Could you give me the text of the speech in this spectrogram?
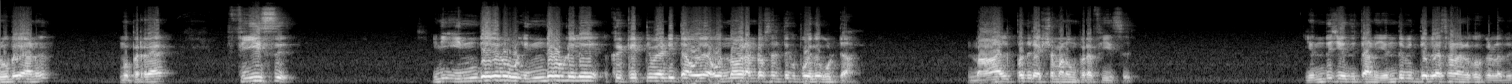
രൂപയാണ് മൂപ്പരുടെ ഫീസ് ഇനി ഇന്ത്യയുടെ ഉള്ളിൽ ഇന്ത്യയുടെ ഉള്ളിൽ ക്രിക്കറ്റിന് വേണ്ടിയിട്ട് ഒന്നോ രണ്ടോ സ്ഥലത്തേക്ക് പോയത് കൂട്ടുക. നാൽപ്പത് ലക്ഷമാണ് മുപ്പര ഫീസ് എന്ത് ചെയ്തിട്ടാണ്? എന്ത് വിദ്യാഭ്യാസമാണ് അയാൾക്കൊക്കെ ഉള്ളത്?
